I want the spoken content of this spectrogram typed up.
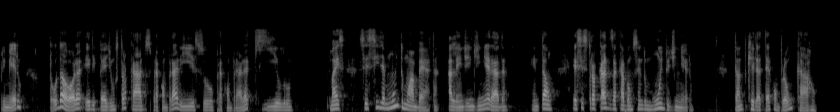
Primeiro, toda hora ele pede uns trocados para comprar isso, para comprar aquilo. Mas Cecília é muito mão aberta, além de endinheirada. Então, esses trocados acabam sendo muito dinheiro. Tanto que ele até comprou um carro.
